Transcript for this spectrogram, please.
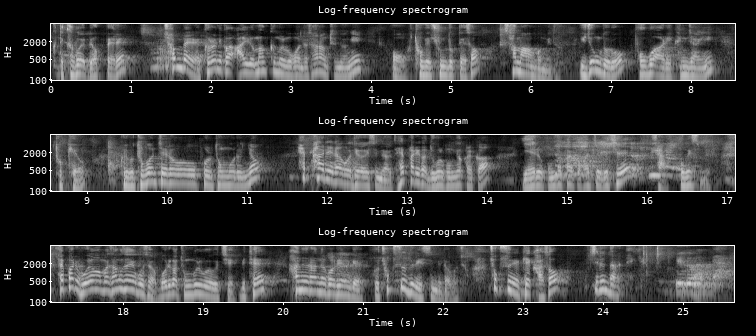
근데 그거의 몇 배래? 천 배래. 그러니까 알 요만큼을 먹었는데 사람 두 명이 어, 독에 중독돼서 사망한 겁니다. 이 정도로 보고알이 굉장히 독해요. 그리고 두 번째로 볼 동물은요, 해파리라고 되어 있습니다. 해파리가 누굴 공격할까? 얘를 공격할 것 같죠, 그렇지? 자, 보겠습니다. 해파리 모양 한번 상상해 보세요. 머리가 둥글고, 그렇지? 밑에 하늘하늘 거리는 게 그 촉수들이 있습니다, 그렇죠? 촉수 이렇게 가서 찌른다는 얘기예요. 얘도 왔다.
